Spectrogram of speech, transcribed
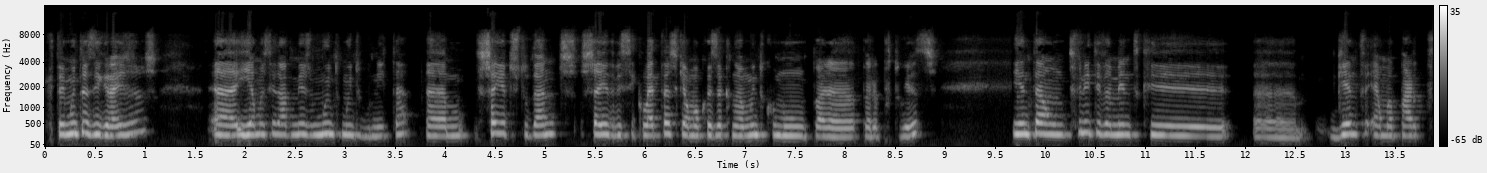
que tem muitas igrejas Uh, e é uma cidade mesmo muito, muito bonita, um, cheia de estudantes, cheia de bicicletas, que é uma coisa que não é muito comum para, para portugueses. E então, definitivamente que uh, Ghent é uma parte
